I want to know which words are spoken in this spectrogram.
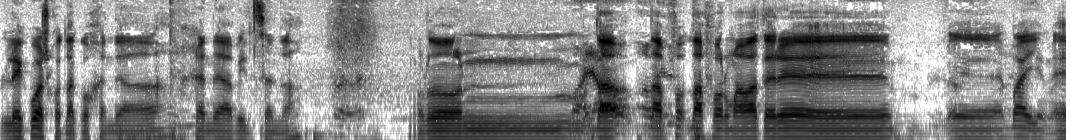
leku askotako jendea, jendea biltzen da. Orduan, Bai, da, da, da forma bat ere, e, bai, e,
